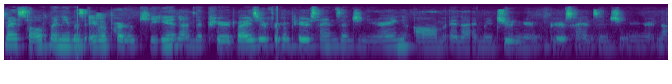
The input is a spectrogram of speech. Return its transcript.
myself. My name is Ava Pardo Keegan. I'm the peer advisor for computer science engineering, um, and I'm a junior in computer science engineering right now.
